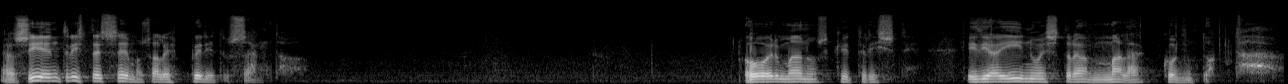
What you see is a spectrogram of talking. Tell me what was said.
Así entristecemos al Espíritu Santo. Oh hermanos, qué triste. Y de ahí nuestra mala conducta.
